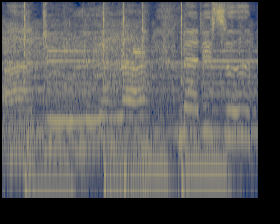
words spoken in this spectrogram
อาจดูเลือนลางในที่สุด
